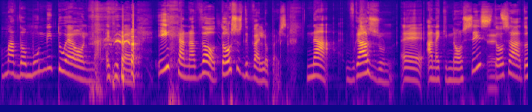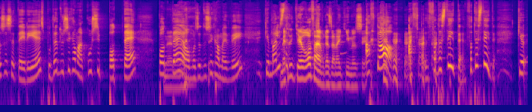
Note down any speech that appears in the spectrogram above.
μαδομούνι του αιώνα εκεί πέρα. Είχα να δω τόσους developers να βγάζουν ε, ανακοινώσεις, Έτσι. τόσα, τόσες εταιρείες που δεν τους είχαμε ακούσει ποτέ, ποτέ Ναι, ναι, ναι. όμως δεν τους είχαμε δει και μάλιστα Μέχρι και εγώ θα έβγαζα ανακοίνωση. αυτό, αυτό, φανταστείτε, φανταστείτε. Και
